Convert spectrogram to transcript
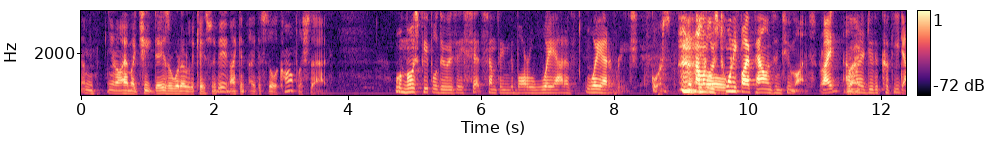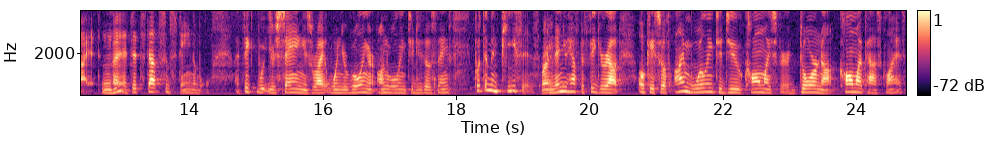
I'm, you know, I have my cheat days or whatever the case may be, and I can, I can still accomplish that. What most people do is they set something the bar way out of way out of reach. Of course. I'm going to lose 25 pounds in two months, right? I'm Right. going to do the cookie diet. Mm-hmm. Right? It's, it's not sustainable. I think what you're saying is right. When you're willing or unwilling to do those things, put them in pieces, Right. and then you have to figure out. Okay, so if I'm willing to do call my sphere, door knock, call my past clients,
